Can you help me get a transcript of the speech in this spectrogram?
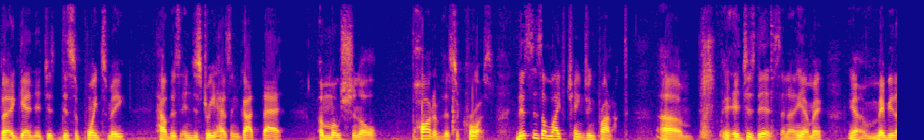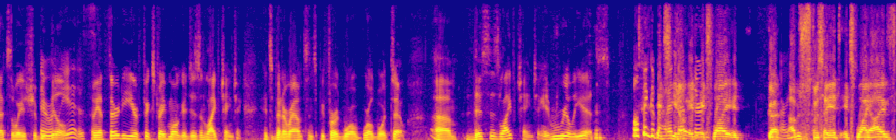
But again, it just disappoints me how this industry hasn't got that emotional part of this across. This is a life-changing product. Um, it, it just is, and I, yeah, may, you know, maybe that's the way it should be It built. really is. I mean, a 30-year fixed-rate mortgage isn't life-changing. It's been around since before World, World War II. Um, this is life-changing. It really is. Well, think about It's it. you know it, it's why it. Got, I was just going to say it, it's why I've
